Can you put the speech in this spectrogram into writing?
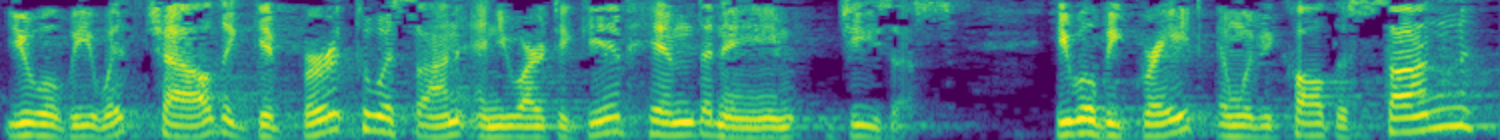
You will be with child and give birth to a son, and you are to give him the name Jesus. He will be great and will be called the Son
